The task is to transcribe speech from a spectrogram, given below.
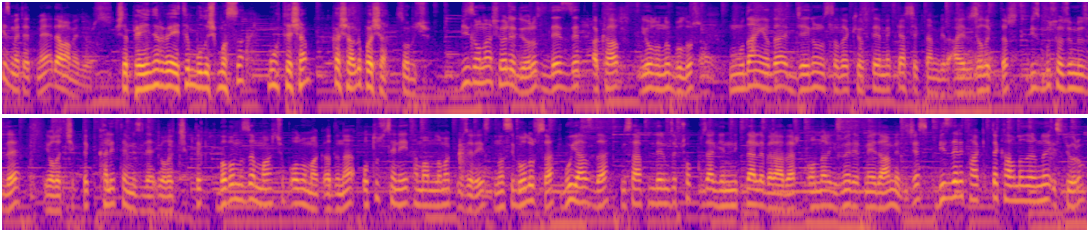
hizmet etmeye devam ediyoruz. İşte peynir ve etin buluşması muhteşem kaşarlı paşa sonuç. Biz ona şöyle diyoruz, lezzet akar, yolunu bulur. Mudanya'da Ceylan Usta'da köfte yemek gerçekten bir ayrıcalıktır. Biz bu sözümüzle yola çıktık, kalitemizle yola çıktık. Babamıza mahcup olmamak adına 30 seneyi tamamlamak üzereyiz. Nasip olursa bu yazda misafirlerimize çok güzel yeniliklerle beraber onlara hizmet etmeye devam edeceğiz. Bizleri takipte kalmalarını istiyorum.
